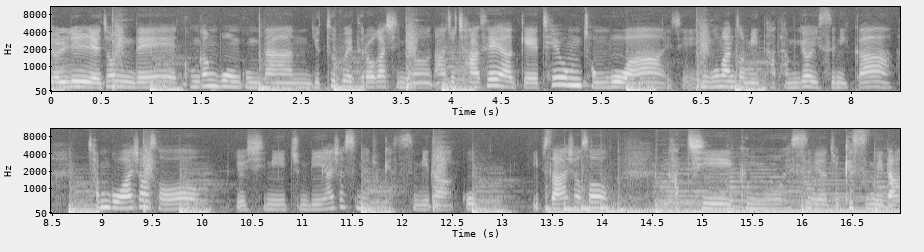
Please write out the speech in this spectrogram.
열릴 예정인데 건강보험공단 유튜브에 들어가시면 아주 자세하게 채용 정보와 이제 궁금한 점이 다 담겨 있으니까 참고하셔서 열심히 준비하셨으면 좋겠습니다. 꼭 입사하셔서 같이 근무했으면 좋겠습니다.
